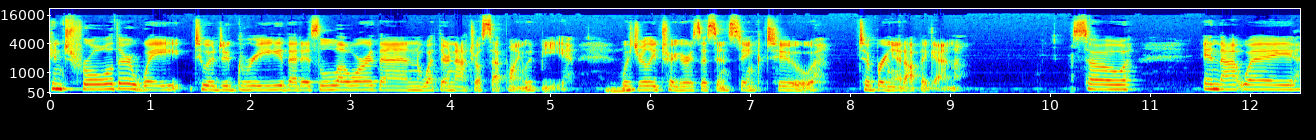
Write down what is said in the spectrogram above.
control their weight to a degree that is lower than what their natural set point would be mm-hmm. which really triggers this instinct to to bring it up again so in that way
